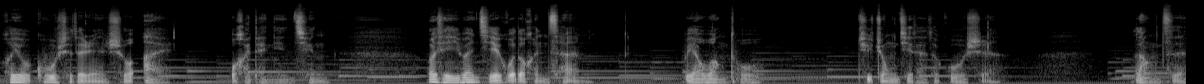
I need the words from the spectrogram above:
和有故事的人说爱，我还太年轻，而且一般结果都很惨。不要妄图去终结他的故事。”浪子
